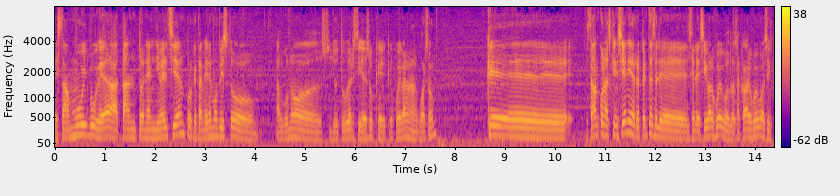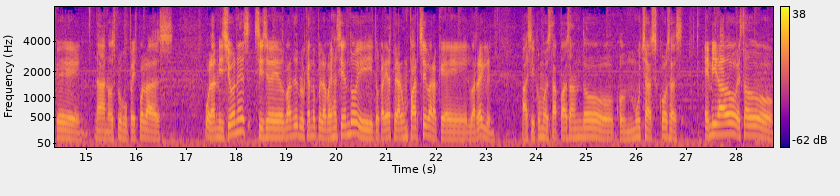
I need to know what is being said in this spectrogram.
está muy bugueada, tanto en el nivel 100, porque también hemos visto algunos youtubers y eso que, juegan en el Warzone, que estaban con la skin 100 y de repente se, se les iba el juego, lo sacaba del juego, así que nada, no os preocupéis por las por las misiones, si se os van desbloqueando, pues las vais haciendo y tocaría esperar un parche para que lo arreglen. Así como está pasando con muchas cosas. He mirado, he estado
